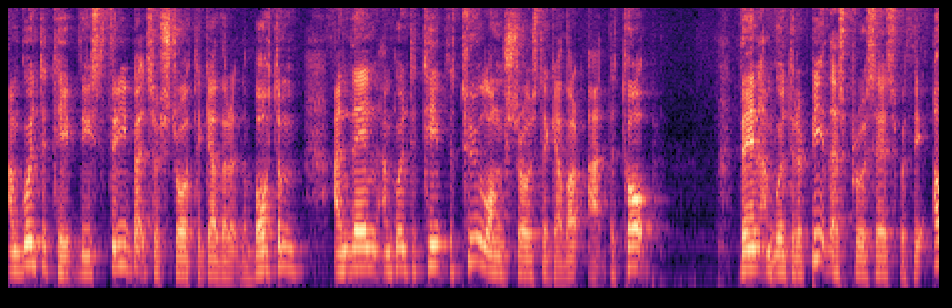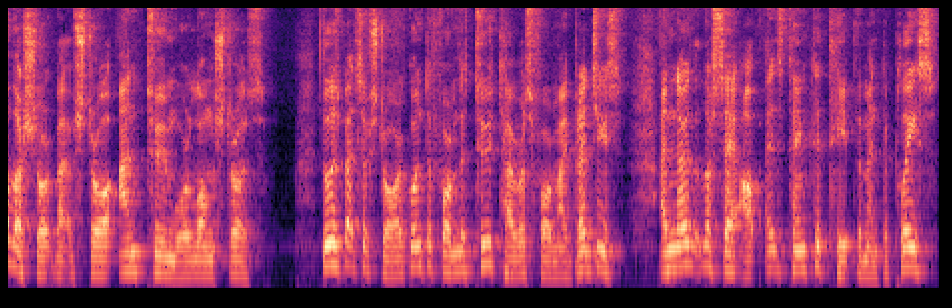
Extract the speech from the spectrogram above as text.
I'm going to tape these three bits of straw together at the bottom and then I'm going to tape the two long straws together at the top. Then I'm going to repeat this process with the other short bit of straw and two more long straws. Those bits of straw are going to form the two towers for my bridges, and now that they're set up, it's time to tape them into place.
